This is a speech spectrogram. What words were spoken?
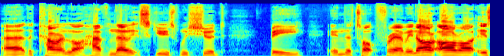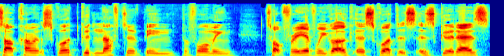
Uh, the current lot have no excuse. We should be in the top three. I mean, is our current squad good enough to have been performing top three? Have we got a, a squad that's as good as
